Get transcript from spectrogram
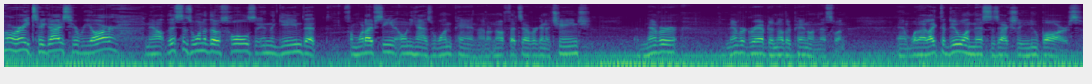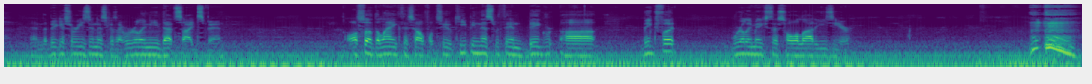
All right, hey guys, here we are. Now, this is one of those holes in the game that, from what I've seen, only has one pin. I don't know if that's ever going to change. I've never, never grabbed another pin on this one. And what I like to do on this is actually loop R's. And the biggest reason is because I really need that side spin. Also, the length is helpful too. Keeping this within big, uh, Bigfoot really makes this hole a lot easier.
